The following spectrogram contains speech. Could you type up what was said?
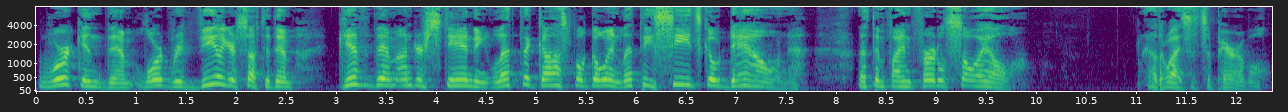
work in them. Lord, reveal yourself to them. Give them understanding. Let the gospel go in. Let these seeds go down. Let them find fertile soil. Otherwise, it's a parable.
